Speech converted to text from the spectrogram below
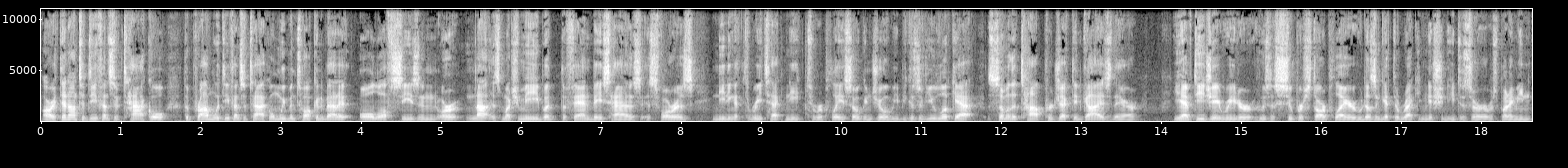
All right, then on to defensive tackle. The problem with defensive tackle, and we've been talking about it all off season, or not as much me, but the fan base has, as far as needing a three technique to replace Ogunjobi. Because if you look at some of the top projected guys there, you have DJ Reader, who's a superstar player who doesn't get the recognition he deserves, but I mean,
